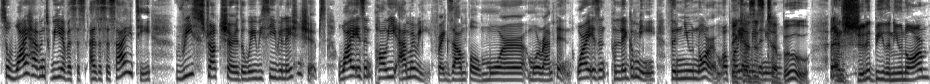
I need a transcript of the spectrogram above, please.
So why haven't we as a, as a society restructure the way we see relationships? Why isn't polyamory, for example, more more rampant? Why isn't polygamy the new norm or polyamory because the it's new taboo. But and should it be the new norm?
